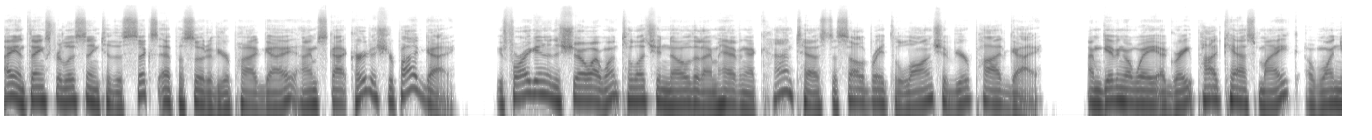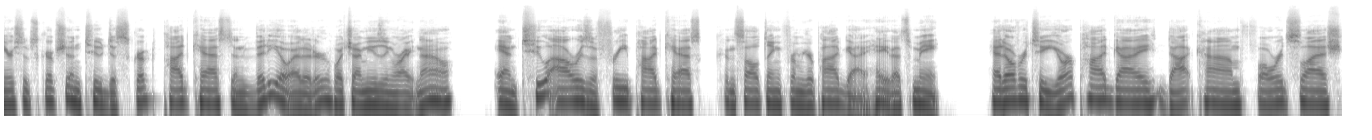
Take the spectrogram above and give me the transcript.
Hi, and thanks for listening to the sixth episode of Your Pod Guy. I'm Scott Curtis, your pod guy. Before I get into the show, I want to let you know that I'm having a contest to celebrate the launch of Your Pod Guy. I'm giving away a great podcast mic, a one year subscription to Descript Podcast and Video Editor, which I'm using right now, and two hours of free podcast consulting from Your Pod Guy. Hey, that's me. Head over to yourpodguy.com forward slash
